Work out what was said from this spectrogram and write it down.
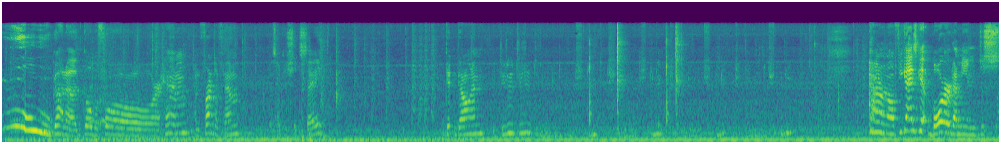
Ooh, gotta go before him, in front of him, guess I should say. Get going. I don't know, if you guys get bored, I mean, just,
